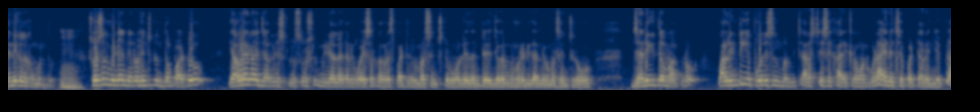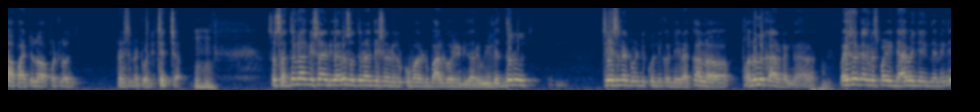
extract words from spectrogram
ఎన్నికలకు ముందు. సోషల్ మీడియాని నిర్వహించడంతో పాటు ఎవరైనా జర్నలిస్టులు సోషల్ మీడియాలో కనుక వైఎస్ఆర్ కాంగ్రెస్ పార్టీని విమర్శించడమో లేదంటే జగన్మోహన్ రెడ్డి గారిని విమర్శించడమో జరిగితే మాత్రం వాళ్ళ ఇంటికి పోలీసులను పంపించి అరెస్ట్ చేసే కార్యక్రమాన్ని కూడా ఆయన చేపట్టారని చెప్పి ఆ పార్టీలో అప్పట్లో నడిచినటువంటి చర్చ. సో సజ్జన రామకృష్ణారెడ్డి గారు సజ్జన రామకృష్ణారెడ్డి గారు కుమారుడు భార్గవ రెడ్డి గారు వీళ్ళిద్దరూ చేసినటువంటి కొన్ని కొన్ని రకాల పనుల కారణంగా వైఎస్ఆర్ కాంగ్రెస్ పార్టీ డ్యామేజ్ అయింది అనేది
